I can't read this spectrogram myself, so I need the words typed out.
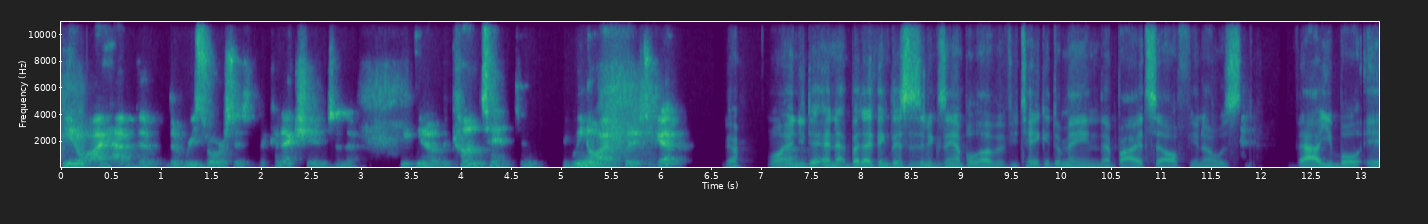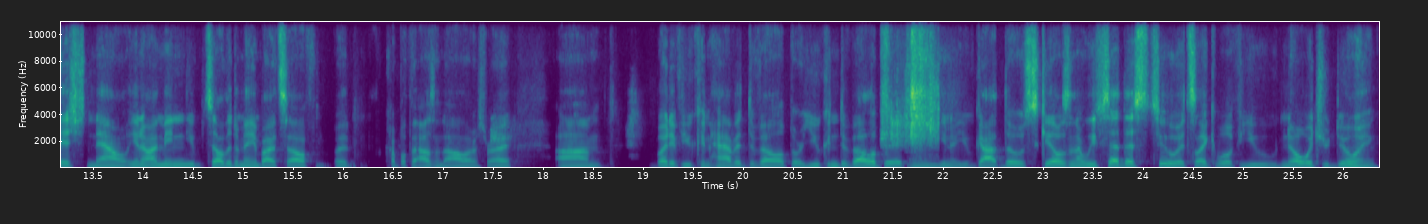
you know, I have the the resources, the connections, and the you know the content, and we know how to put it together. Well, and you Um, did, and but I think this is an example of if you take a domain that by itself, you know, is valuable ish. Now, you know, I mean, you sell the domain by itself, but a couple thousand dollars, right? Um, but if you can have it developed, or you can develop it, and you know, you've got those skills. And we've said this too. It's like, well, if you know what you're doing,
